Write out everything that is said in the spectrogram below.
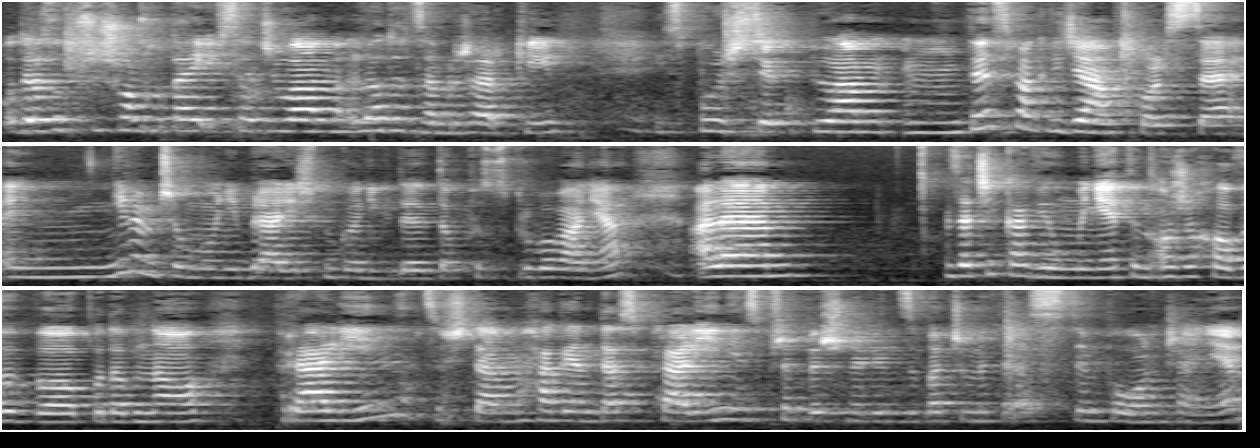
Od razu przyszłam tutaj i wsadziłam lody do zamrażarki. I spójrzcie, kupiłam. mm, Ten smak widziałam w Polsce. Nie wiem czemu nie braliśmy go nigdy do spróbowania, ale zaciekawił mnie ten orzechowy, bo podobno pralin, coś tam Hagendas pralin jest przepyszny, więc zobaczymy teraz z tym połączeniem.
